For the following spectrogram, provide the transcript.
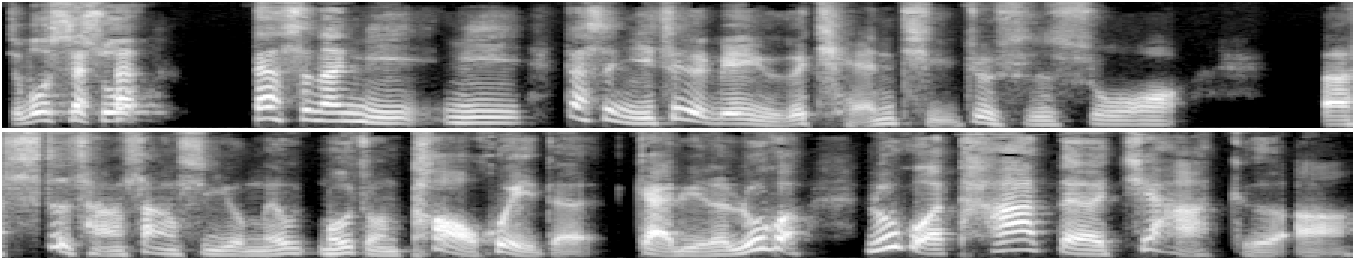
只不过是说。但是呢，你你，但是你这里边有个前提，就是说，呃，市场上是有某某种套汇的概率的。如果如果它的价格啊，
